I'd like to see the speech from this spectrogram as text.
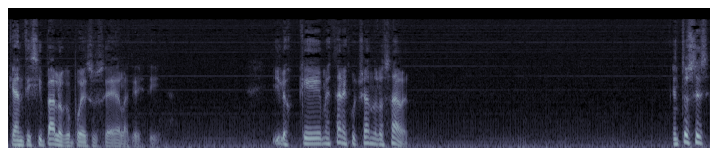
que anticipar lo que puede suceder a la Cristina. Y los que me están escuchando lo saben. Entonces,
